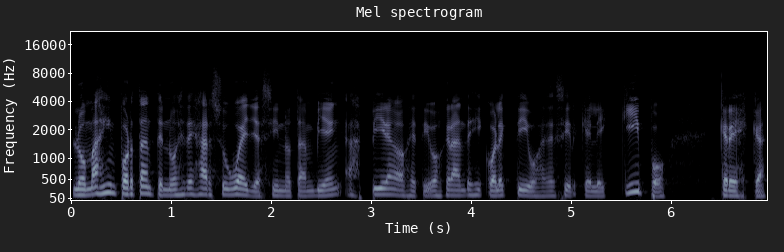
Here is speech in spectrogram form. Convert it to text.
lo más importante no es dejar su huella, sino también aspiran a objetivos grandes y colectivos, es decir, que el equipo crezca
